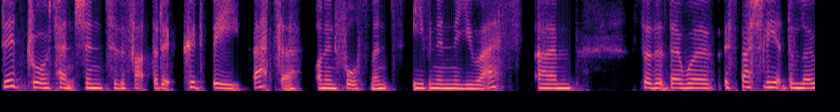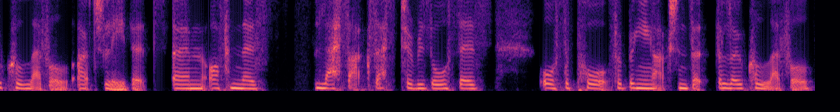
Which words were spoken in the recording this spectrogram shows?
did draw attention to the fact that it could be better on enforcement, even in the US. Um, so that there were, especially at the local level, actually, that um, often there's less access to resources or support for bringing actions at the local level,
